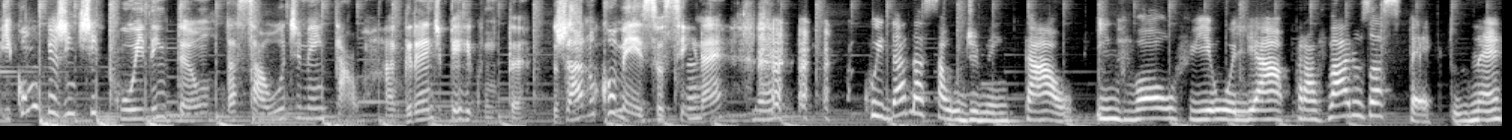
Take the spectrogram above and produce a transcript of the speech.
E como que a gente cuida então da saúde mental? A grande pergunta. Já no começo, assim, né? né? cuidar da saúde mental envolve eu olhar para vários aspectos, né?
